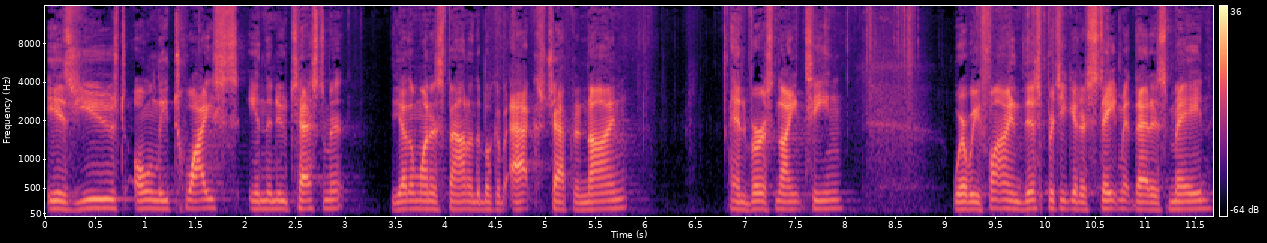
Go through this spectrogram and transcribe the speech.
is used only twice in the New Testament. The other one is found in the book of Acts, chapter 9 and verse 19, where we find this particular statement that is made.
